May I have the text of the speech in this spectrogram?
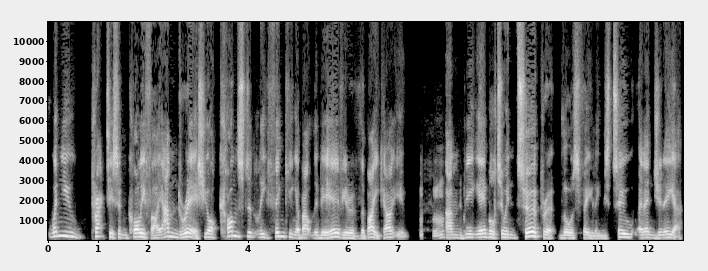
when you practice and qualify and race, you're constantly thinking about the behaviour of the bike, aren't you? Mm-hmm. And being able to interpret those feelings to an engineer,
